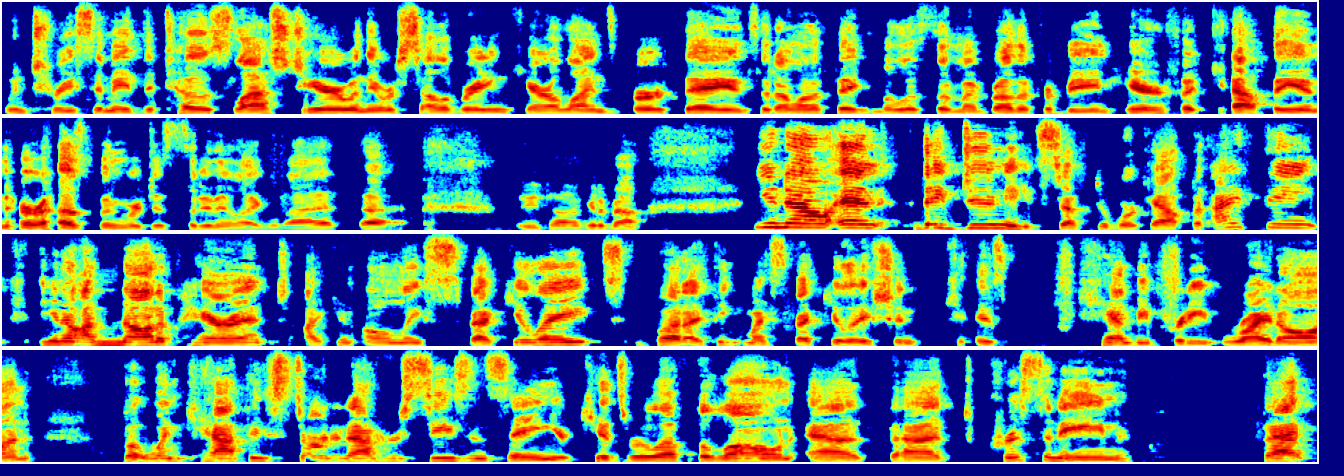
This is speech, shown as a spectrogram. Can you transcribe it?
when Teresa made the toast last year when they were celebrating Caroline's birthday and said, I want to thank Melissa and my brother for being here, but Kathy and her husband were just sitting there like, what? What are you talking about? You know, and they do need stuff to work out. But I think, you know, I'm not a parent. I can only speculate, but I think my speculation is can be pretty right on. But when Kathy started out her season saying your kids were left alone at that christening, that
